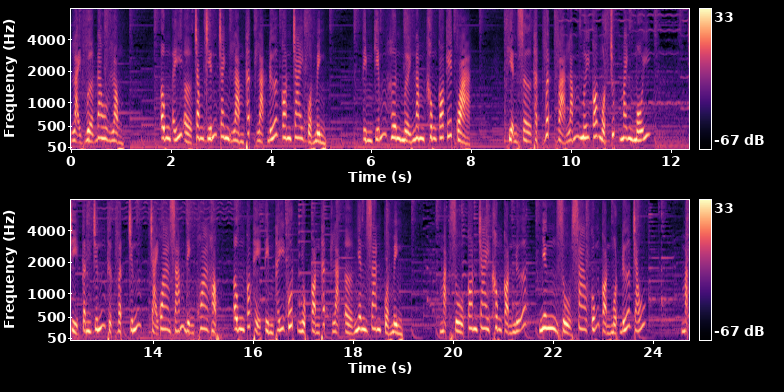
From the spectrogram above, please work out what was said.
lại vừa đau lòng. Ông ấy ở trong chiến tranh làm thất lạc đứa con trai của mình. Tìm kiếm hơn 10 năm không có kết quả. Hiện giờ thật vất vả lắm mới có một chút manh mối. Chỉ cần chứng thực vật chứng, trải qua giám định khoa học, ông có thể tìm thấy cốt nhục còn thất lạc ở nhân gian của mình. Mặc dù con trai không còn nữa, nhưng dù sao cũng còn một đứa cháu. Mặc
